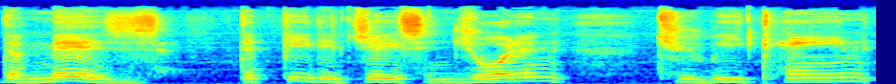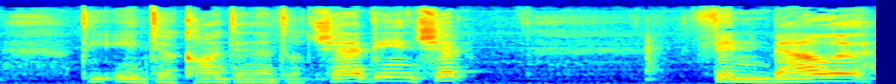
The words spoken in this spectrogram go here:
The Miz defeated Jason Jordan to retain the Intercontinental Championship. Finn Balor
